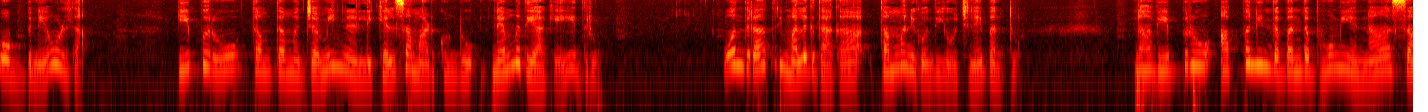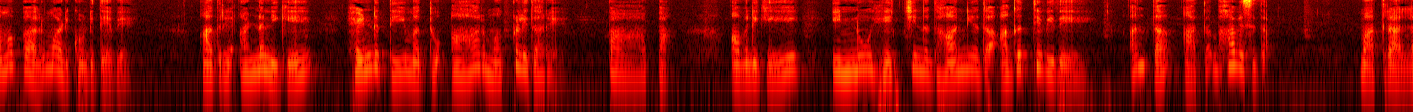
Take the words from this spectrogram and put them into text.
ಒಬ್ಬನೇ ಉಳ್ದ. ಇಬ್ಬರು ತಮ್ಮ ತಮ್ಮ ಜಮೀನಿನಲ್ಲಿ ಕೆಲಸ ಮಾಡಿಕೊಂಡು ನೆಮ್ಮದಿಯಾಗೇ ಇದ್ದರು ಒಂದು ರಾತ್ರಿ ಮಲಗಿದಾಗ ತಮ್ಮನಿಗೊಂದು ಯೋಚನೆ ಬಂತು. ನಾವಿಬ್ಬರೂ ಅಪ್ಪನಿಂದ ಬಂದ ಭೂಮಿಯನ್ನು ಸಮಪಾಲು ಮಾಡಿಕೊಂಡಿದ್ದೇವೆ. ಆದರೆ ಅಣ್ಣನಿಗೆ ಹೆಂಡತಿ ಮತ್ತು ಆರು ಮಕ್ಕಳಿದ್ದಾರೆ. ಪಾಪ, ಅವನಿಗೆ ಇನ್ನೂ ಹೆಚ್ಚಿನ ಧಾನ್ಯದ ಅಗತ್ಯವಿದೆ ಅಂತ ಆತ ಭಾವಿಸಿದ. ಮಾತ್ರ ಅಲ್ಲ,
